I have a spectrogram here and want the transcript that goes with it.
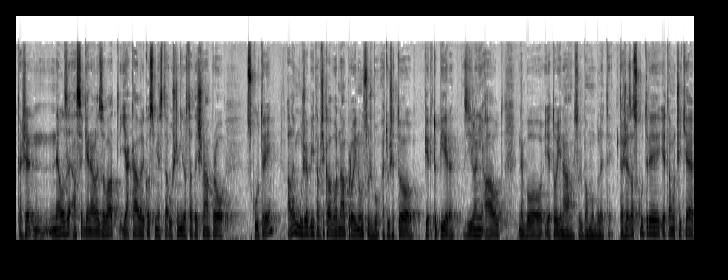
Takže nelze asi generalizovat, jaká velikost města už není dostatečná pro skútry, ale může být například vhodná pro jinou službu, ať už je to peer-to-peer sdílení aut, nebo je to jiná služba mobility. Takže za skútry je tam určitě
